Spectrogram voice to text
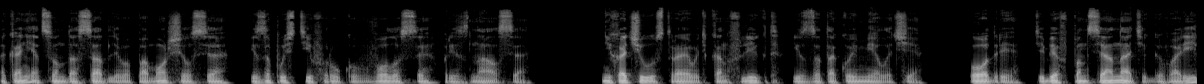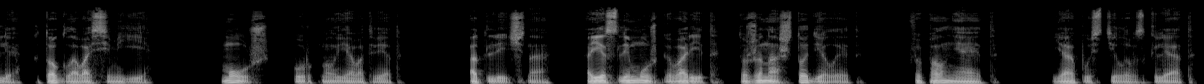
Наконец он досадливо поморщился и, запустив руку в волосы, признался. «Не хочу устраивать конфликт из-за такой мелочи. «Одри, тебе в пансионате говорили, кто глава семьи?» «Муж», — буркнул я в ответ. «Отлично. А если муж говорит, то жена что делает?» «Выполняет». Я опустила взгляд.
